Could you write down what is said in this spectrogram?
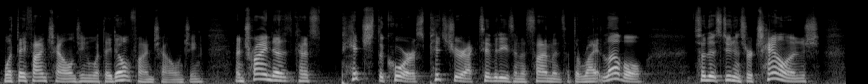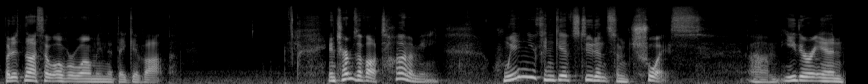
what they find challenging, what they don't find challenging, and trying to kind of pitch the course, pitch your activities and assignments at the right level so that students are challenged, but it's not so overwhelming that they give up. In terms of autonomy, when you can give students some choice, um, either in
